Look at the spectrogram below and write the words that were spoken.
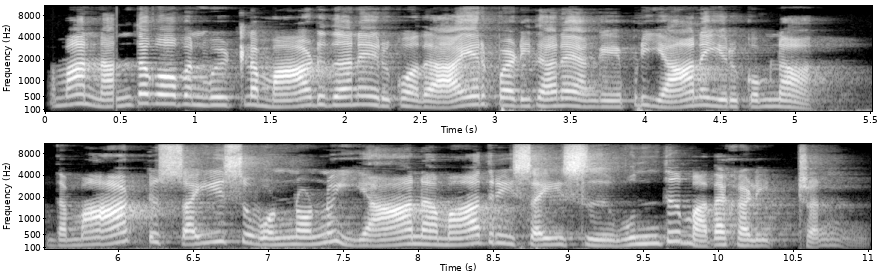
அம்மா நந்தகோபன் வீட்டில் மாடு தானே இருக்கும். அது ஆயர்பாடி தானே. அங்கே எப்படி யானை இருக்கும்னா இந்த மாட்டு சைஸு ஒன்று யானை மாதிரி சைஸு உந்து மதகளிற்றன்.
